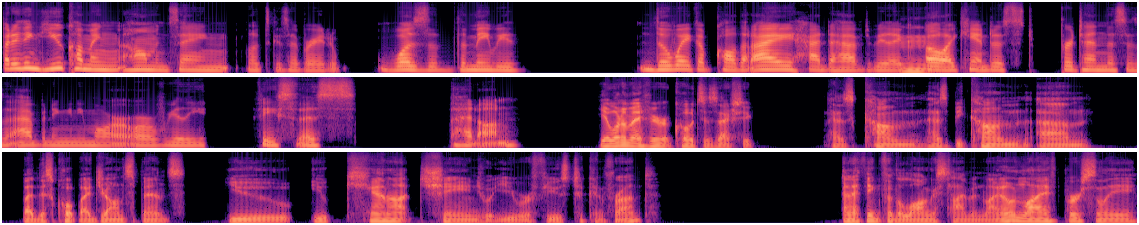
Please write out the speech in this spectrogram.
But I think you coming home and saying, let's get separated was the, the maybe the wake up call that I had to have to be like, Mm. oh, I can't just pretend this isn't happening anymore or really face this head on. Yeah, one of my favorite quotes is actually has come, has become um by this quote by John Spence. You you cannot change what you refuse to confront. And I think for the longest time in my own life personally,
